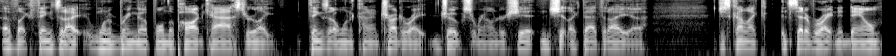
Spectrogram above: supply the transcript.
of like things that I want to bring up on the podcast or like things that I want to kind of try to write jokes around or shit and shit like that that I uh just kind of like instead of writing it down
